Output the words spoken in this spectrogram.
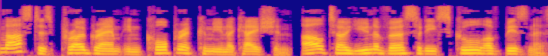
Master's Program in Corporate Communication, Aalto University School of Business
